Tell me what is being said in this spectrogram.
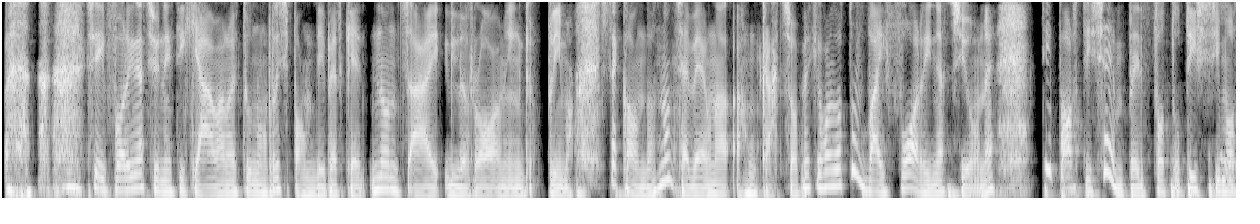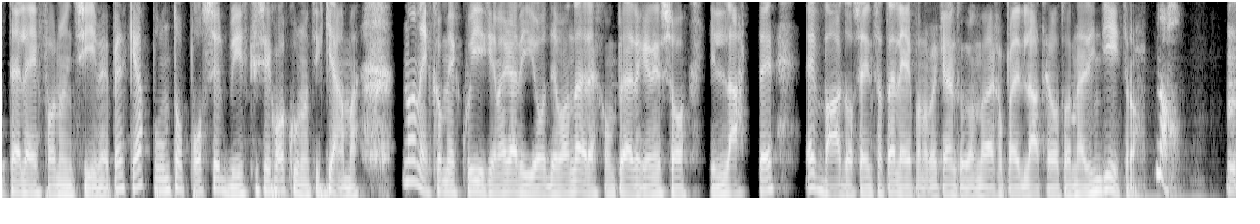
sei fuori nazione ti chiamano e tu non rispondi perché non sai il roaming. Primo. Secondo, non serve una, un cazzo perché quando tu vai fuori nazione ti porti sempre il fottutissimo telefono insieme perché appunto può servirti se qualcuno ti chiama. Non è come qui che magari io devo andare a comprare, che ne so, il latte e vado senza telefono perché tanto devo andare a comprare il latte e devo tornare indietro. No, Mm.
